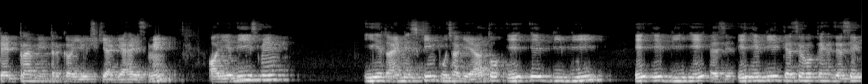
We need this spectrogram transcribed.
टेट्रा मीटर का यूज़ किया गया है इसमें। और यदि इसमें ये राइम स्कीम पूछा गया तो A A B B A A B A ऐसे ए ए बी कैसे होते हैं? जैसे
